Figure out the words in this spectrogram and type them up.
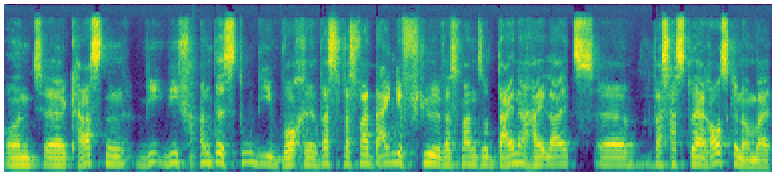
Und äh, Carsten, wie, wie fandest du die Woche? Was, was war dein Gefühl? Was waren so deine Highlights? Äh, was hast du herausgenommen? Weil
